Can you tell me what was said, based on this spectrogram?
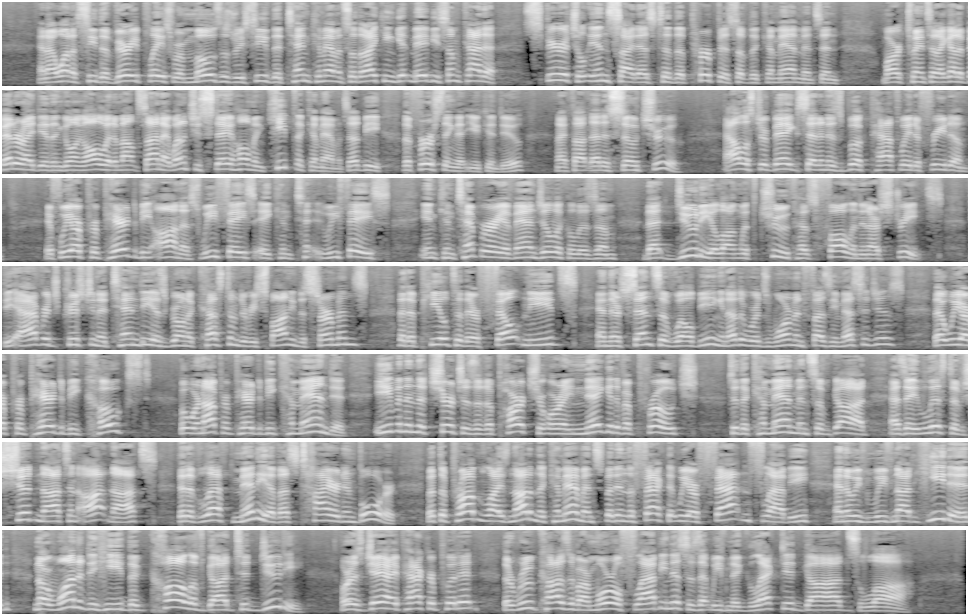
And I want to see the very place where Moses received the Ten Commandments so that I can get maybe some kind of spiritual insight as to the purpose of the commandments. And Mark Twain said, I got a better idea than going all the way to Mount Sinai. Why don't you stay home and keep the commandments? That'd be the first thing that you can do. And I thought that is so true. Alistair Begg said in his book, Pathway to Freedom, if we are prepared to be honest, we face, a, we face in contemporary evangelicalism that duty along with truth has fallen in our streets. The average Christian attendee has grown accustomed to responding to sermons that appeal to their felt needs and their sense of well being. In other words, warm and fuzzy messages. That we are prepared to be coaxed, but we're not prepared to be commanded. Even in the church, as a departure or a negative approach to the commandments of God as a list of should nots and ought nots that have left many of us tired and bored. But the problem lies not in the commandments, but in the fact that we are fat and flabby and we've, we've not heeded nor wanted to heed the call of God to duty. Or as J.I. Packer put it, the root cause of our moral flabbiness is that we've neglected God's law.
